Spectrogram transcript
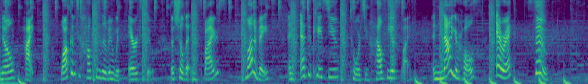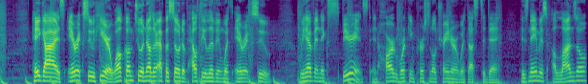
No hype. Welcome to Healthy Living with Eric Sue, the show that inspires, motivates, and educates you towards your healthiest life. And now your host, Eric Sue. Hey guys, Eric Sue here. Welcome to another episode of Healthy Living with Eric Sue. We have an experienced and hardworking personal trainer with us today. His name is Alonzo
